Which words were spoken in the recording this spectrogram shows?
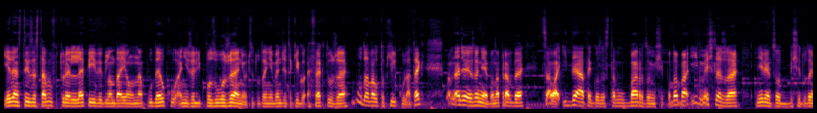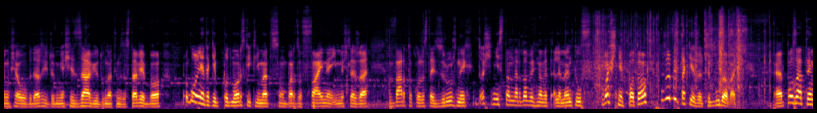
jeden z tych zestawów, które lepiej wyglądają na pudełku, aniżeli po złożeniu. Czy tutaj nie będzie takiego efektu, że budował to kilkulatek? Mam nadzieję, że nie, bo naprawdę cała idea tego zestawu bardzo mi się podoba i myślę, że nie wiem, co by się tutaj musiało wydarzyć, żebym ja się zawiódł na tym zestawie, bo ogólnie takie podmorskie klimaty są bardzo fajne i myślę, że warto korzystać z różnych, dość niestandardowych nawet elementów właśnie po to, żeby takie rzeczy budować. E, Poza tym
